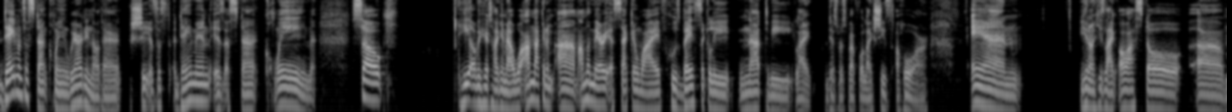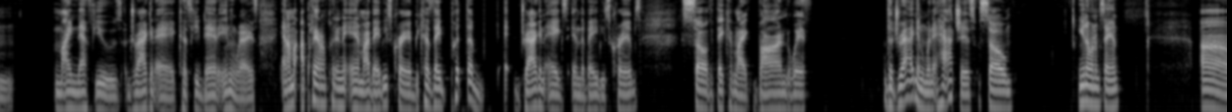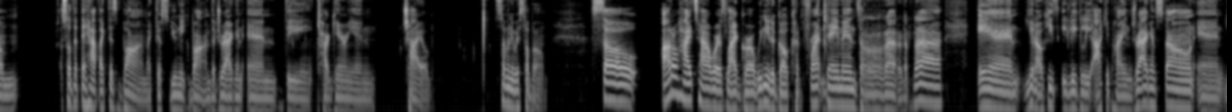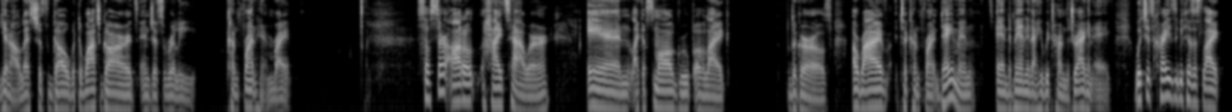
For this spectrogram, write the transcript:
Daemon's a stunt queen. We already know that she is a Daemon is a stunt queen. So he over here talking about, well, I'm not gonna, um, I'm gonna marry a second wife who's basically not to be like disrespectful, like she's a whore, and you know, he's like, oh, I stole, um, my nephew's dragon egg because he dead anyways, and I'm, I plan on putting it in my baby's crib because they put the eh, dragon eggs in the baby's cribs so that they can like bond with the dragon when it hatches. So, you know what I'm saying? Um, so that they have like this bond, like this unique bond, the dragon and the Targaryen child. So anyway, so boom. So Otto Hightower is like, girl, we need to go confront Daemon. And, you know, he's illegally occupying Dragonstone. And, you know, let's just go with the watch guards and just really confront him, right? So Sir Otto Hightower and like a small group of like the girls arrive to confront Daemon and demanding that he return the dragon egg, which is crazy because it's like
